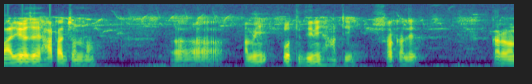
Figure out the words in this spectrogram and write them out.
বাড়িয়ে যাই হাঁটার জন্য। আমি প্রতিদিনই হাঁটি সকালে, কারণ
